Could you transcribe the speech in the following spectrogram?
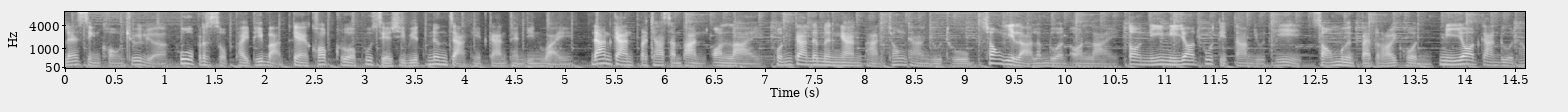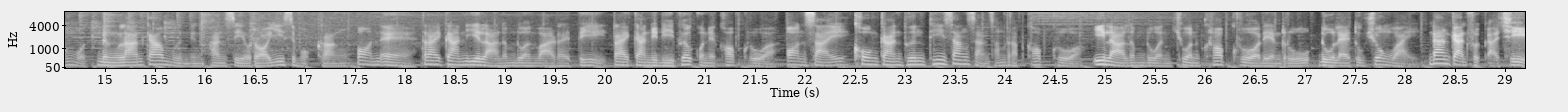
และสิ่งของช่วยเหลือ ผู้ประสบภัยพิบัติ แก่ครอบครัวผู้เสียชีวิตเนื่องจากเหตุการณ์แผ่นดินไหว ด้านการประชาสัมพันธ์ออนไลน์ ผลการดำเนินงานผ่านช่องทาง YouTube ช่องอีหลาลำดวนออนไลน์ ตอนนี้มียอดผู้ติดตามอยู่ที่ 2800 คน มียอดการดูทั้งหมด 191,426 ครั้งออนแอร์รายการอีหลาลำดวนวาไรตี้รายการดีๆ เพื่อคนในครอบครัวออนอนไซต์โครงการพื้นที่สร้างสรรค์สำหรับครอบครัว อีลาลำดวนชวนครอบครัวเรียนรู้ ดูแลทุกช่วงวัย ด้านการฝึกอาชีพ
